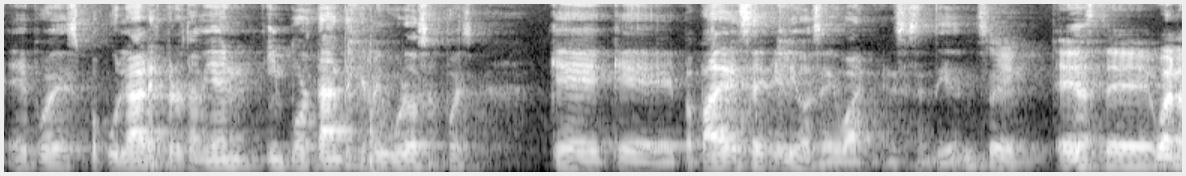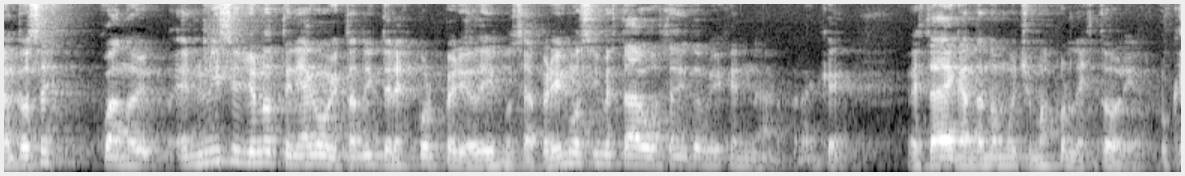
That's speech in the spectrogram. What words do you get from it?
eh, pues, populares, pero también importantes y rigurosas, pues, que, que papá debe ser que el hijo sea igual, en ese sentido. Sí. Este, bueno, entonces, cuando en un inicio yo no tenía como tanto interés por periodismo, o sea, periodismo sí me estaba gustando y todo, dije, nada, ¿para qué? Me estaba decantando mucho más por la historia. Ok.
